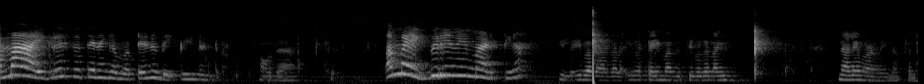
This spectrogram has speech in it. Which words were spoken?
ಅಮ್ಮ ಎಗ್ ರೈಸ್ ಜೊತೆ ನನಗೆ ಮೊಟ್ಟೆನೂ ಬೇಕು ಇನ್ನೊಂದು. ಹೌದಾ? ಸರಿ. ಅಮ್ಮ ಎಗ್ ಬಿರಿಯಾನಿ ಮಾಡ್ತೀರಾ? ಇಲ್ಲ ಇವಾಗ ಆಗಲ್ಲ. ಇವಾಗ ಟೈಮ್ ಆಗುತ್ತೆ. ಇವಾಗ ನಾವು ನಾಳೆ ಮಾಡೋಣ ಇನ್ನೊಂದ್ಸಲ.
